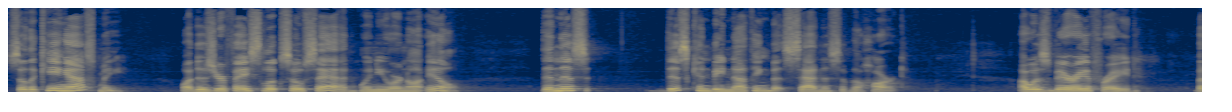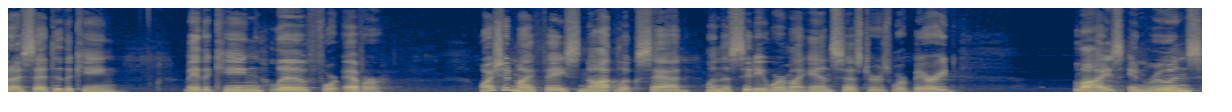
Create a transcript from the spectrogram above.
so the king asked me, What does your face look so sad when you are not ill? Then this this can be nothing but sadness of the heart. I was very afraid, but I said to the king, May the king live forever. Why should my face not look sad when the city where my ancestors were buried lies in ruins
